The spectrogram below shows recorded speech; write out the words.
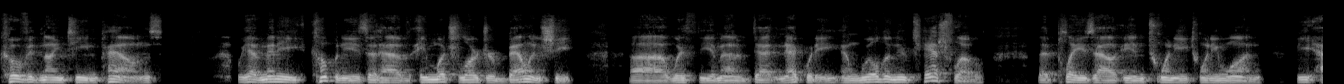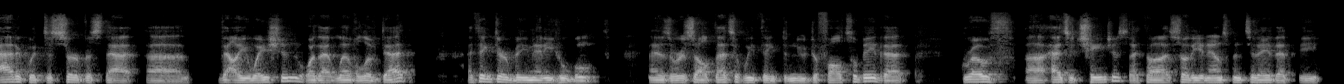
COVID 19 pounds. We have many companies that have a much larger balance sheet uh, with the amount of debt and equity. And will the new cash flow that plays out in 2021 be adequate to service that uh, valuation or that level of debt? I think there will be many who won't. And as a result, that's what we think the new defaults will be that growth uh, as it changes. I thought I saw the announcement today that the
